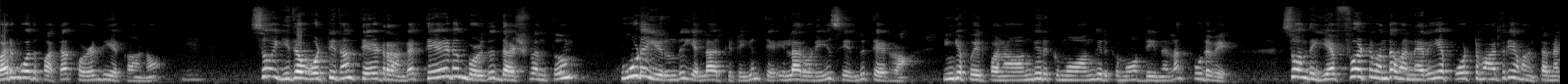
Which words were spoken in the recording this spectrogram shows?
வரும்போது பார்த்தா குழந்தைய காணோம். ஸோ இதை ஒட்டி தான் தேடுறாங்க. தேடும் பொழுது தஷ்வந்தும் கூட இருந்து எல்லார்கிட்டையும் தே எல்லாரோடையும் சேர்ந்து தேடுறான். இங்கே போயிருப்பானா? அங்கே இருக்குமோ? அங்கே இருக்குமோ? அப்படின்னு எல்லாம் கூடவே. ஸோ அந்த எஃபர்ட் வந்து அவன் நிறைய போட்ட மாதிரி அவன் தன்னை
